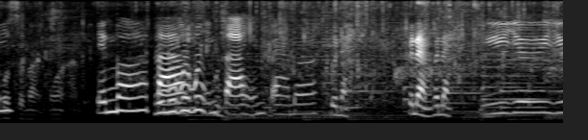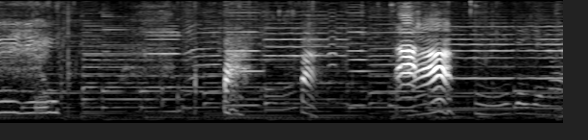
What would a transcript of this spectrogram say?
โฆยษณาของอาหารเห็นบ่ปลาเห็นปลาเห็นปลาบ่บุญน่ะบุญน่ะบุญน่ะยื้อยื้อยื้อยื้อป่าป่าป่าอืมเย็นๆนะ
